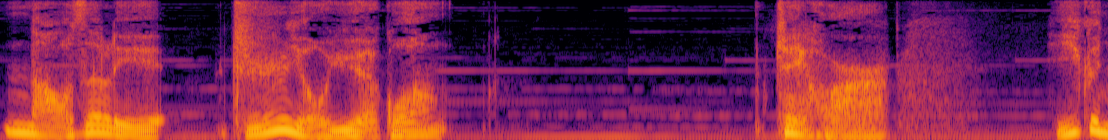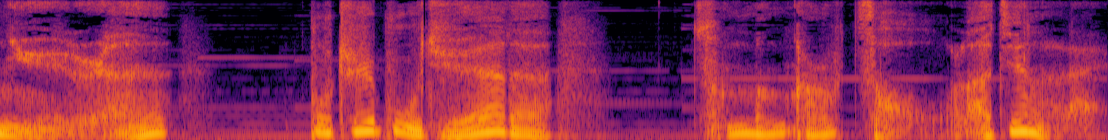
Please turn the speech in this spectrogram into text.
脑子里只有月光。这会儿，一个女人不知不觉的从门口走了进来。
